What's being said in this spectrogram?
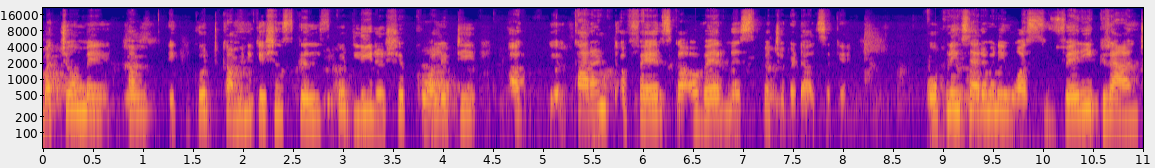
बच्चों में हम एक good communication skills good leadership quality current affairs का अवेयरनेस बच्चों में डाल सकें। Opening ceremony was very grand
